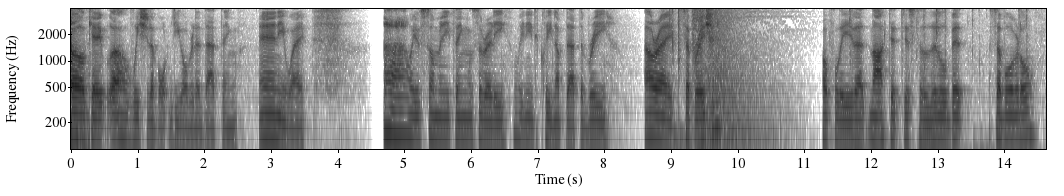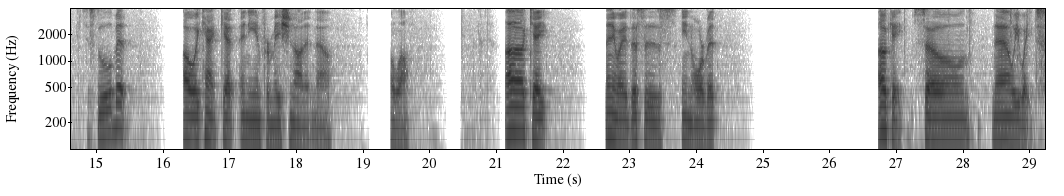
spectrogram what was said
Oh, okay. Well, we should have deorbited that thing. Anyway. Uh, we have so many things already. We need to clean up that debris. Alright, separation. Hopefully that knocked it just a little bit suborbital. Just a little bit. Oh, we can't get any information on it now. Oh well. Okay. Anyway, this is in orbit. Okay, so now we wait.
